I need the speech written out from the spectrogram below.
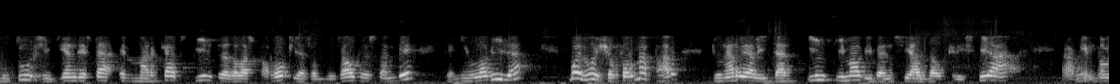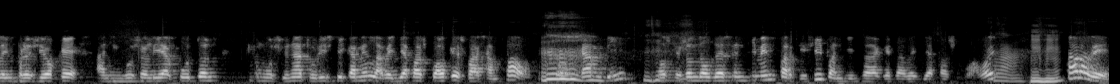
litúrgics i han d'estar emmarcats dintre de les parròquies on vosaltres també teniu la vida, bueno, això forma part d'una realitat íntima, vivencial del cristià. A mi em dóna la impressió que a ningú se li acut doncs, promocionar turísticament la vetlla pasqual que es fa a Sant Pau. Però, en canvi, els que són del descentiment participen dins d'aquesta vetlla pasqual. Oi? Uh -huh. Ara bé,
